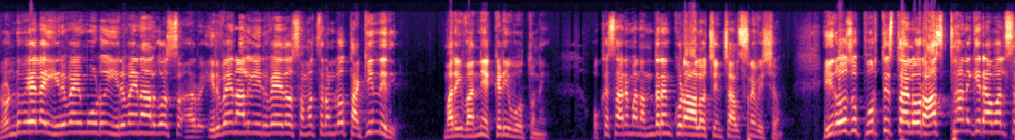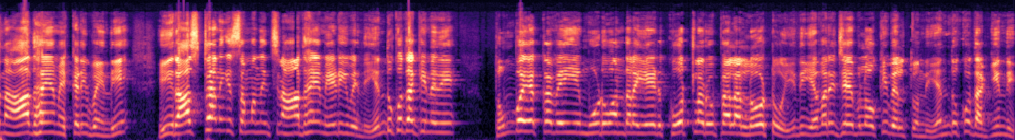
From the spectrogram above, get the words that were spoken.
రెండు వేల ఇరవై మూడు ఇరవై నాలుగో స- ఇరవై నాలుగు ఇరవై ఐదో సంవత్సరంలో తగ్గింది ఇది. మరి ఇవన్నీ ఎక్కడికి పోతున్నాయి? ఒకసారి మనందరం కూడా ఆలోచించాల్సిన విషయం. ఈరోజు పూర్తి స్థాయిలో రాష్ట్రానికి రావాల్సిన ఆదాయం ఎక్కడికి పోయింది? ఈ రాష్ట్రానికి సంబంధించిన ఆదాయం ఏడికి పోయింది? ఎందుకు తగ్గినది? తొంభై ఒక్క వెయ్యి మూడు వందల ఏడు కోట్ల రూపాయల లోటు ఇది ఎవరి జేబులోకి వెళ్తుంది? ఎందుకు తగ్గింది?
